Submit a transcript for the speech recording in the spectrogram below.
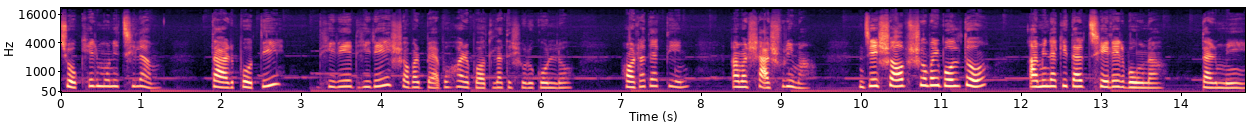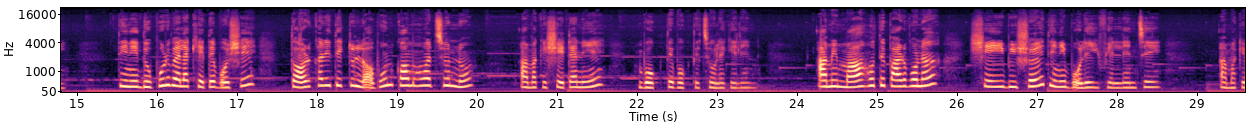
চোখের মনে ছিলাম, তার প্রতি ধীরে ধীরে সবার ব্যবহার বদলাতে শুরু করল। হঠাৎ একদিন আমার শাশুড়ি মা, যে সব সময় বলতো, আমি নাকি তার ছেলের বউ না, তার মেয়ে। তিনি দুপুরবেলা খেতে বসে তরকারিতে একটু লবণ কম হওয়ার জন্য আমাকে সেটা নিয়ে বকতে বকতে চলে গেলেন। আমি মা হতে পারব না, সেই বিষয়ে তিনি বলেই ফেললেন যে, আমাকে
